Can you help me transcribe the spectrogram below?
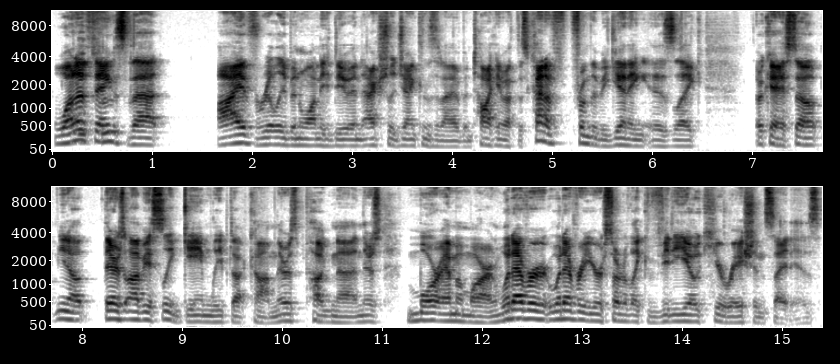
one of the things that I've really been wanting to do, and actually Jenkins and I have been talking about this kind of from the beginning, is like, okay, so you know, there's obviously GameLeap.com, there's Pugna, and there's more MMR, and whatever whatever your sort of like video curation site is.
